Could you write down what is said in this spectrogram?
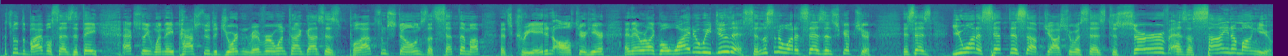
That's what the Bible says that they actually, when they passed through the Jordan River, one time God says, pull out some stones, let's set them up, let's create an altar here. And they were like, well, why do we do this? And listen to what it says in Scripture. It says, you want to set this up, Joshua says, to serve as a sign among you.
